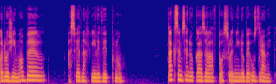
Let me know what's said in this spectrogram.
odložím mobil a svět na chvíli vypnu. Tak jsem se dokázala v poslední době uzdravit.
